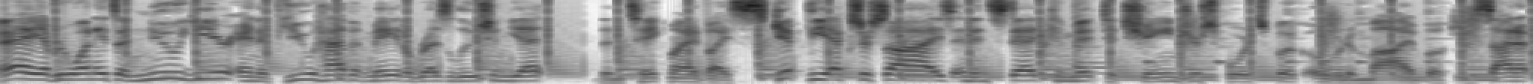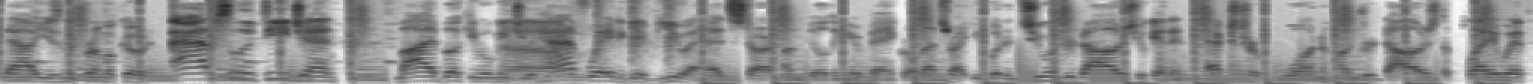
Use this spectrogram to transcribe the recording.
Hey everyone, it's a new year, and if you haven't made a resolution yet, then take my advice. Skip the exercise and instead commit to change your sportsbook over to MyBookie. Sign up now using the promo code AbsoluteDGen. MyBookie will meet you um, halfway to give you a head start on building your bankroll. That's right, you put in $200, you'll get an extra $100 to play with.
